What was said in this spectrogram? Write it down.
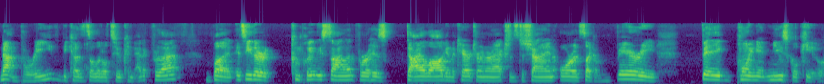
not breathe because it's a little too kinetic for that, but it's either completely silent for his dialogue and the character interactions to shine, or it's like a very big, poignant musical cue.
